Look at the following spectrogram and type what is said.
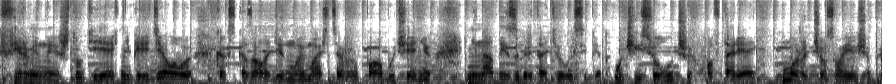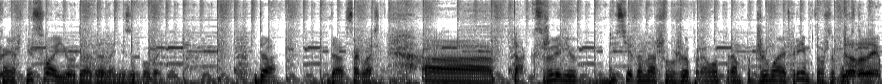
фирменные штуки. Я их не переделываю. Как сказал один мой мастер по обучению, не надо изобретать велосипед. Учись у лучших, повторяй. Может, что свое еще. Конечно, не свое, да-да-да, не забывай. Да, да, согласен. А, так, к сожалению, беседа наша уже прям вот прям поджимает время, потому что... Да-да-да, я,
